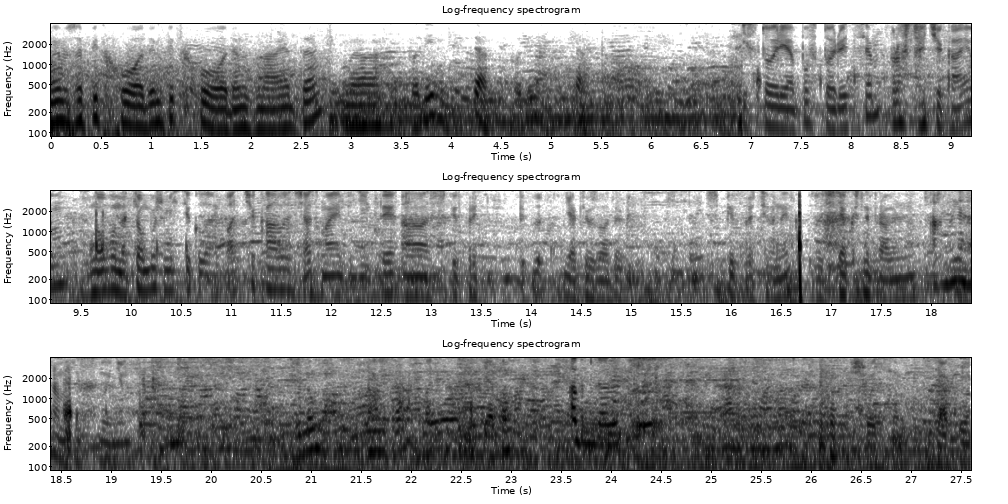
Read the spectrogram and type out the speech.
ми вже підходимо, підходимо, знаєте. Подивіться, подивіться. Історія повторюється. Просто чекаємо. Знову на цьому ж місці, коли iPad чекали. Зараз має підійти а, співпра... пі- Як його звати? Співпрацівник. Звучить якось неправильно. Ах, ми не грамотні свині. Ну, мені треба пакетом. Просто в шоці. Дякую.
